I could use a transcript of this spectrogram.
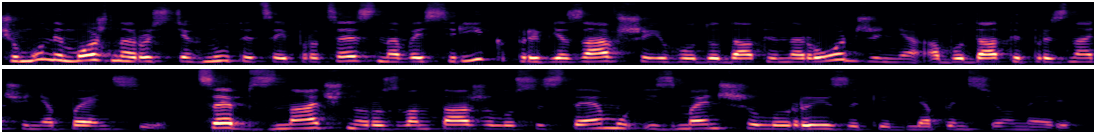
Чому не можна розтягнути цей процес на весь рік, прив'язавши його до дати народження або дати призначення пенсії? Це б значно розвантажило систему і зменшило ризики для пенсіонерів.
